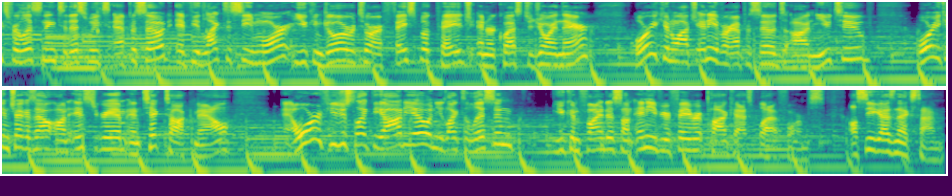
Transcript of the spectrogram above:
Thanks for listening to this week's episode. If you'd like to see more, you can go over to our Facebook page and request to join there, or you can watch any of our episodes on YouTube, or you can check us out on Instagram and TikTok now. Or if you just like the audio and you'd like to listen, you can find us on any of your favorite podcast platforms. I'll see you guys next time.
